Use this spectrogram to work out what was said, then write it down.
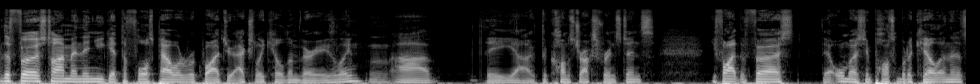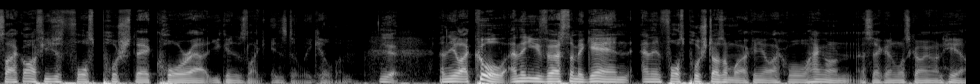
the first time, and then you get the force power required to actually kill them very easily. Uh, the uh, the constructs, for instance, you fight the first. They're almost impossible to kill, and then it's like, oh, if you just force push their core out, you can just like instantly kill them. Yeah, And you're like, cool. And then you verse them again, and then force push doesn't work. And you're like, well, hang on a second, what's going on here?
